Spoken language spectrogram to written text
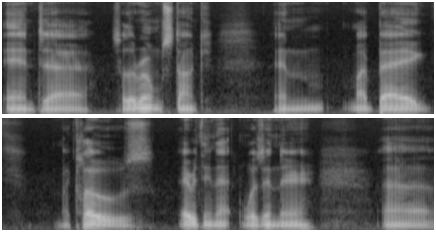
and uh, so the room stunk, and my bag, my clothes, everything that was in there, uh,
